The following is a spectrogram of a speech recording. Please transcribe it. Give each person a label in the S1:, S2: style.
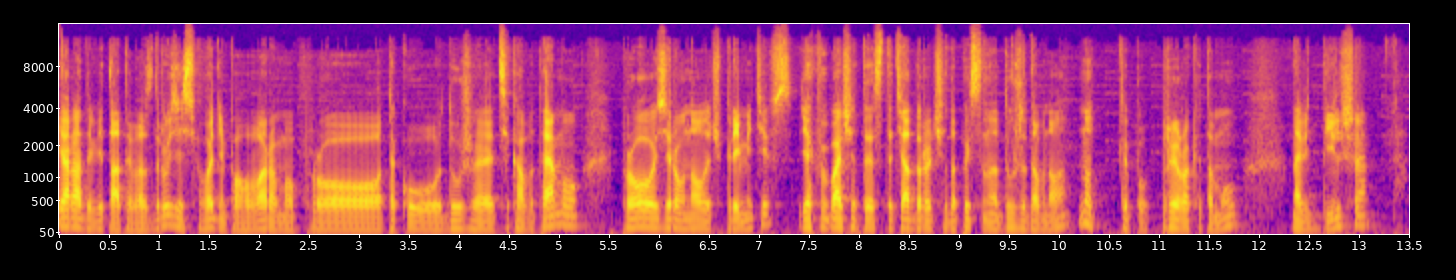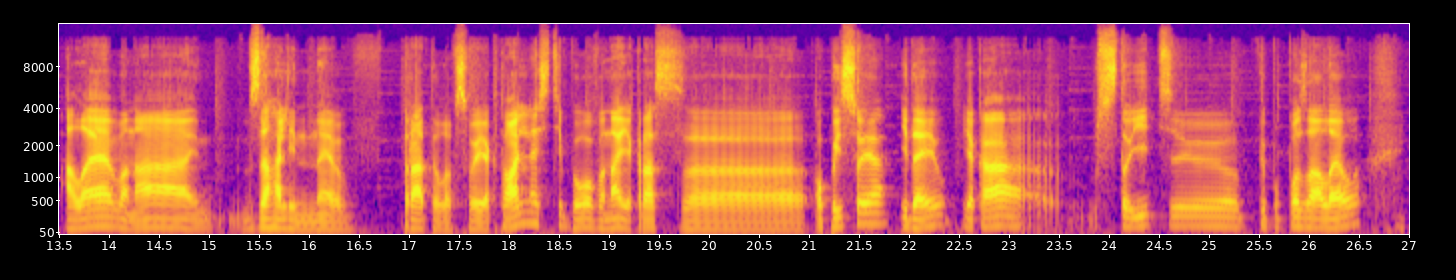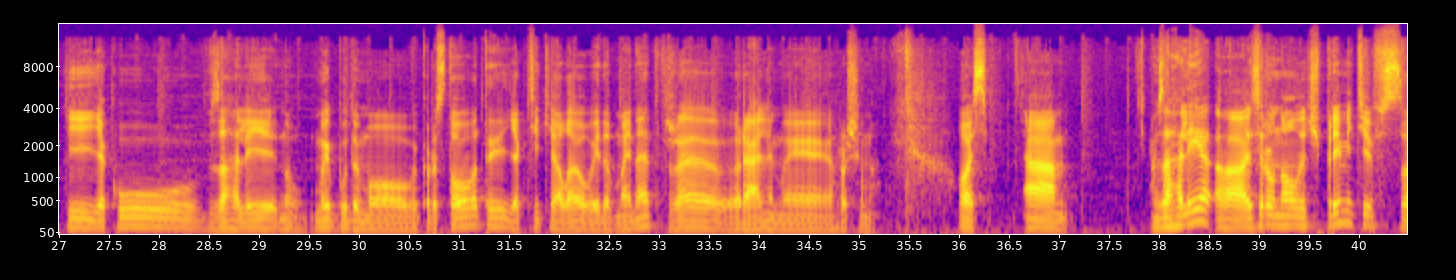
S1: я радий вітати вас, друзі. Сьогодні поговоримо про таку дуже цікаву тему про Zero Knowledge Primitives. Як ви бачите, стаття, до речі, написана дуже давно, ну, типу, три роки тому, навіть більше. Але вона взагалі не втратила в своїй актуальності, бо вона якраз е- описує ідею, яка стоїть, е, типу, поза Алео і яку взагалі ну, ми будемо використовувати, як тільки Алео вийде в майнет вже реальними грошима. Ось. А, Взагалі, Zero Knowledge Primitives.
